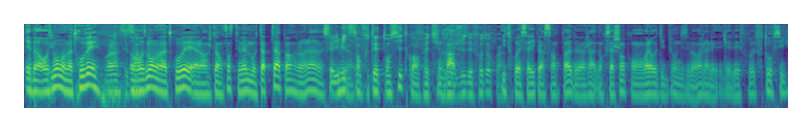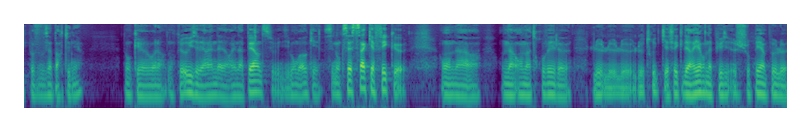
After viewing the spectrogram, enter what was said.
Et ben heureusement, on en a trouvé. voilà, c'est ça. Heureusement, on en a trouvé. Alors, dans le sens, c'était même au tap tap. Hein. Voilà, C'est salut, limite euh, ils s'en foutaient de ton site quoi en fait, ils Grave. voulaient juste des photos quoi. Ils trouvaient ça hyper sympa. De, donc sachant qu'on voilà au début on disait bah voilà les, photos aussi peuvent vous appartenir. Donc euh, voilà. Donc eux ils avaient rien à, rien à perdre. Ils dit bon bah ok. C'est donc c'est ça qui a fait que on a on a on a trouvé le le, le truc qui a fait que derrière on a pu choper un peu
